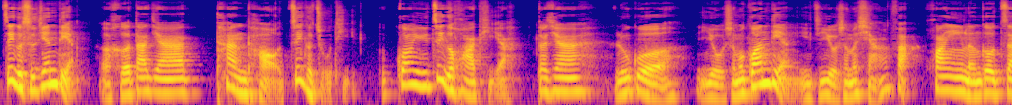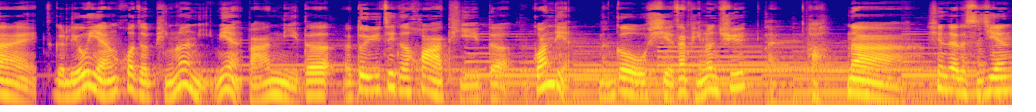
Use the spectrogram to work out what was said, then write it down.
这个时间点呃，和大家。探讨这个主题，关于这个话题啊，大家如果有什么观点以及有什么想法，欢迎能够在这个留言或者评论里面，把你的对于这个话题的观点能够写在评论区。好，那现在的时间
